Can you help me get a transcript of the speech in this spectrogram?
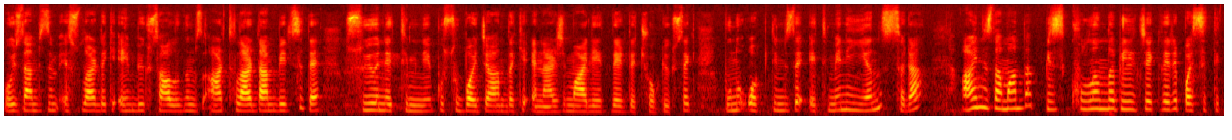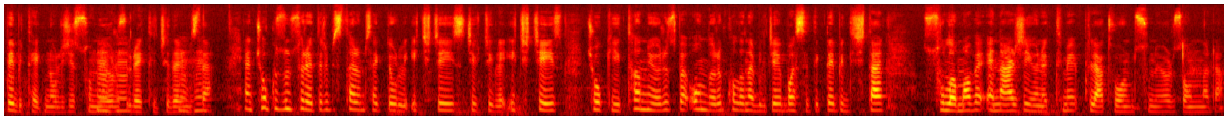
O yüzden bizim ESU'lardaki en büyük sağladığımız artılardan birisi de su yönetimini, bu su bacağındaki enerji maliyetleri de çok yüksek. Bunu optimize etmenin yanı sıra aynı zamanda biz kullanılabilecekleri basitlikte bir teknoloji sunuyoruz üreticilerimize. Yani çok uzun süredir biz tarım sektörüyle iç içeyiz, çiftçiyle iç içeyiz. Çok iyi tanıyoruz ve onların kullanabileceği basitlikte bir dijital sulama ve enerji yönetimi platformu sunuyoruz onlara.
